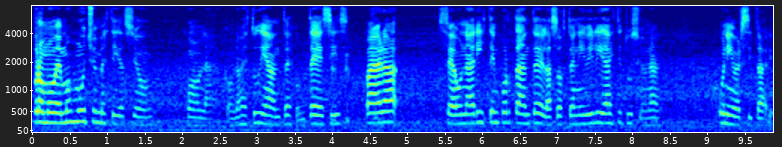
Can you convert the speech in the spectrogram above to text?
promovemos mucho investigación con, los estudiantes, con tesis, para sea una arista importante de la sostenibilidad institucional universitaria.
